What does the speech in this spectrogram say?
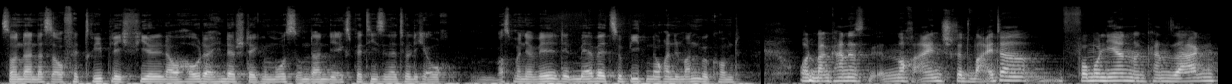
sondern dass auch vertrieblich viel Know-how dahinter stecken muss, um dann die Expertise natürlich auch, was man ja will, den Mehrwert zu bieten, auch an den Mann bekommt. Und man kann es noch einen Schritt weiter formulieren. Man kann sagen,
